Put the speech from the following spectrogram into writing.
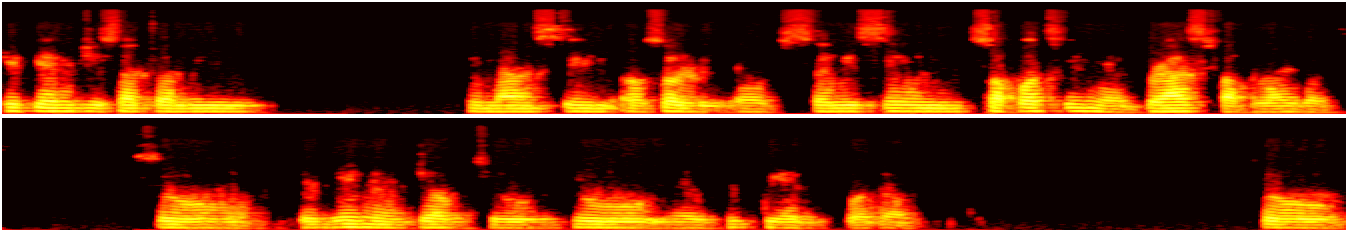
KPMG is actually financing, or sorry, uh, servicing, supporting uh, brass fertilizers. So they gave me a job to do a VPN for them. So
